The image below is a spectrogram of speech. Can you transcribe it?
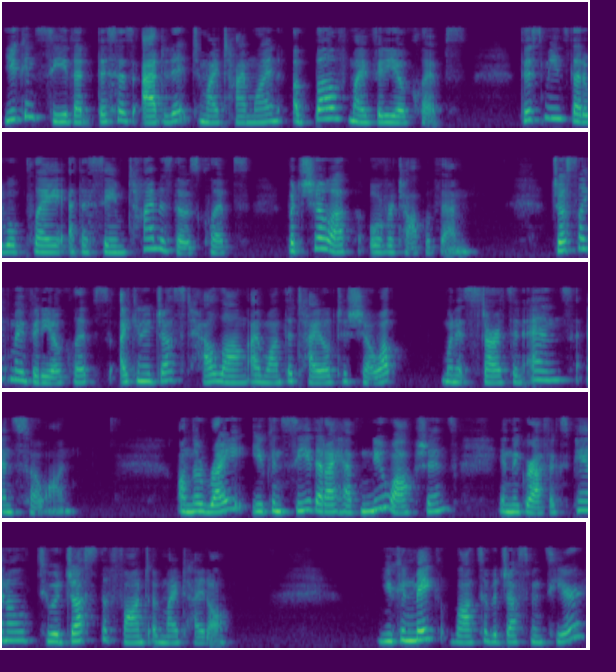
You can see that this has added it to my timeline above my video clips. This means that it will play at the same time as those clips, but show up over top of them. Just like my video clips, I can adjust how long I want the title to show up when it starts and ends, and so on. On the right, you can see that I have new options in the graphics panel to adjust the font of my title. You can make lots of adjustments here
